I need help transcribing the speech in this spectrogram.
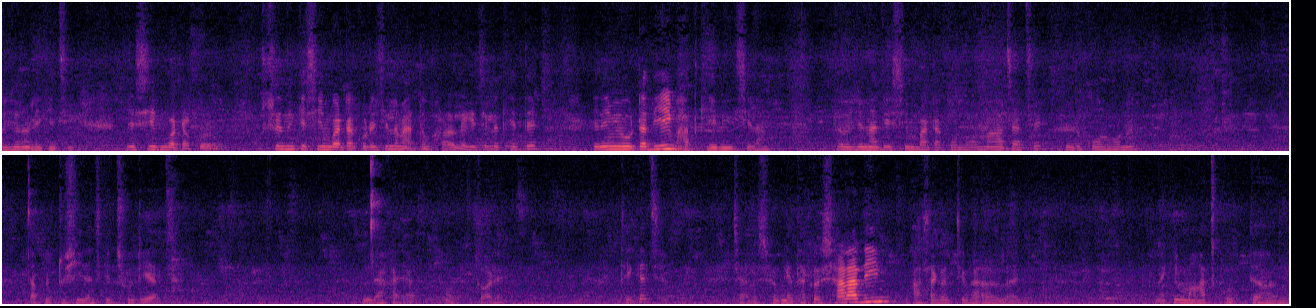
ওই জন্য রেখেছি যে শিম বাটা করব। সেদিনকে শিম বাটা করেছিলাম, এত ভালো লেগেছিলো খেতে। আমি ওটা দিয়েই ভাত খেয়ে নিয়েছিলাম। তো ওই জন্য আজকে সিম্বাটা করব। মাছ আছে, কিন্তু করব না। তারপর একটু আজকে ছুটি আছে। দেখা যাক ও কী করে। ঠিক আছে? চলো সঙ্গে থাকো। সারাদিন আশা করছি ভালো লাগে। নাকি মাছ করতে হবে?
